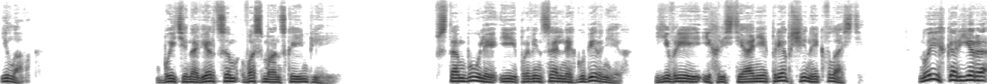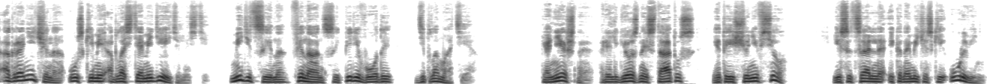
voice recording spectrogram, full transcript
и лавок. Быть иноверцем в Османской империи. В Стамбуле и провинциальных губерниях евреи и христиане приобщены к власти. Но их карьера ограничена узкими областями деятельности – медицина, финансы, переводы, дипломатия. Конечно, религиозный статус – это еще не все, и социально-экономический уровень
